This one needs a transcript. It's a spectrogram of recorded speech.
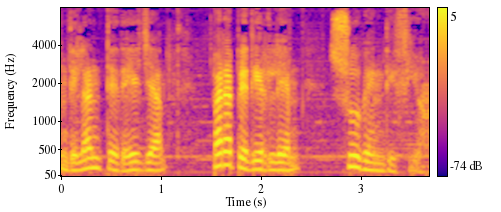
delante de ella para pedirle su bendición.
